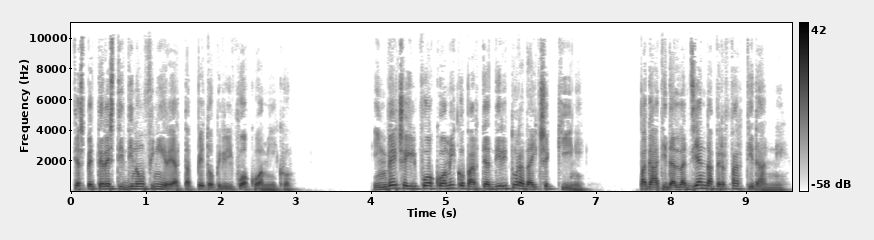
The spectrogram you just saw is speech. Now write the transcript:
ti aspetteresti di non finire a tappeto per il fuoco amico. Invece il fuoco amico parte addirittura dai cecchini, pagati dall'azienda per farti danni.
